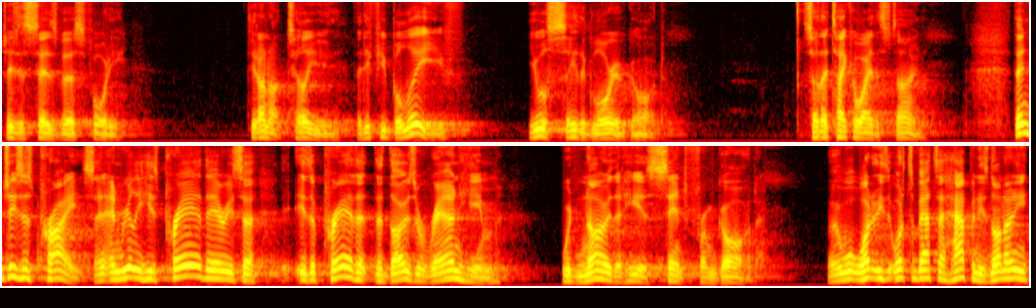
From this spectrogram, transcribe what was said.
Jesus says, verse 40, Did I not tell you that if you believe, you will see the glory of God? So they take away the stone. Then Jesus prays, and, really his prayer there is a, is a prayer that, that those around him would know that he is sent from God. Uh, what is, what's about to happen is not only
